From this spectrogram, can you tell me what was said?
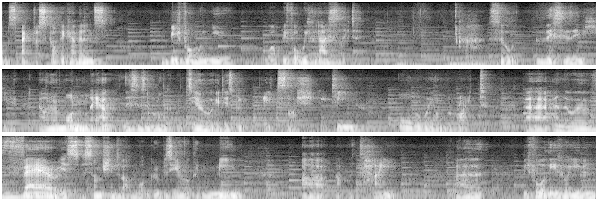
from spectroscopic evidence before we knew, well, before we could isolate it. So this is in here. Now in a modern layout, this is no longer group 0, it is group 8 slash 18, all the way on the right. Uh, and there were various assumptions about what group 0 could mean uh, at the time. Uh, before these were even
